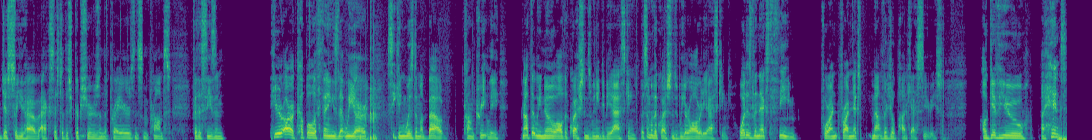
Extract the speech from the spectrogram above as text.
just so you have access to the scriptures and the prayers and some prompts for the season. Here are a couple of things that we are seeking wisdom about concretely. Not that we know all the questions we need to be asking, but some of the questions we are already asking. What is the next theme for our, for our next Mount Vigil podcast series? I'll give you a hint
